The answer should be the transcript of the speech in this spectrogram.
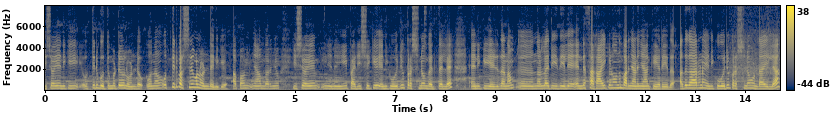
ഈശോ എനിക്ക് ഒത്തിരി ബുദ്ധിമുട്ടുകളുണ്ട്. ഒന്ന് ഒത്തിരി പ്രശ്നങ്ങളുണ്ട് എനിക്ക്. അപ്പം ഞാൻ പറഞ്ഞു ഈശോയെ ഈ പരീക്ഷയ്ക്ക് എനിക്ക് ഒരു പ്രശ്നവും വരുത്തല്ലേ? എനിക്ക് എഴുതണം എന്നുള്ള രീതിയിൽ എന്നെ സഹായിക്കണമെന്നും പറഞ്ഞാണ് ഞാൻ കയറിയത്. അത് കാരണം എനിക്ക് ഒരു പ്രശ്നവും ഉണ്ടായില്ല.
